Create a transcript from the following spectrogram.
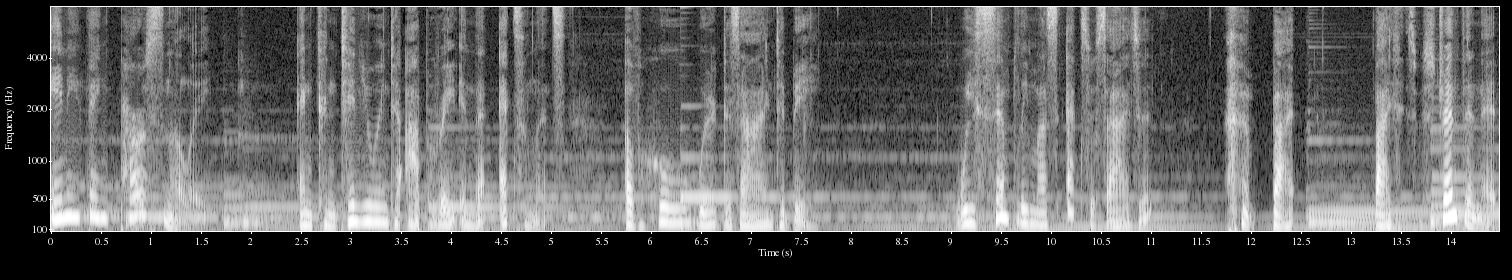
anything personally and continuing to operate in the excellence of who we're designed to be. We simply must exercise it by by strengthening it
